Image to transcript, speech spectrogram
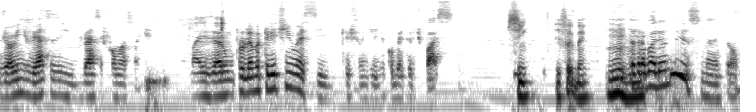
joga em diversas diversas formações. Mas era um problema que ele tinha esse questão de, de cobertura de passe. Sim, ele foi bem. Ele tá Uhum. trabalhando isso, né? Então,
